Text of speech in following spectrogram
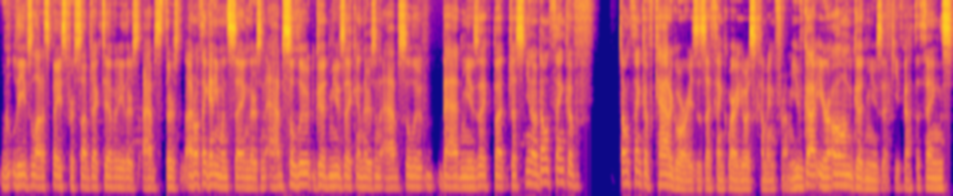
leaves a lot of space for subjectivity. There's abs there's i don't think anyone's saying there's an absolute good music and there's an absolute bad music but just you know don't think of don't think of categories as i think where he was coming from. You've got your own good music. You've got the things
